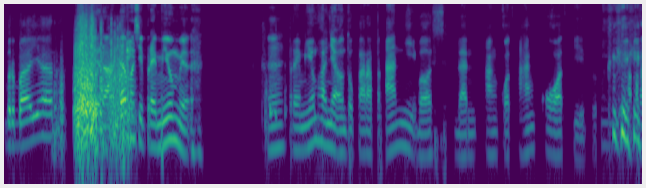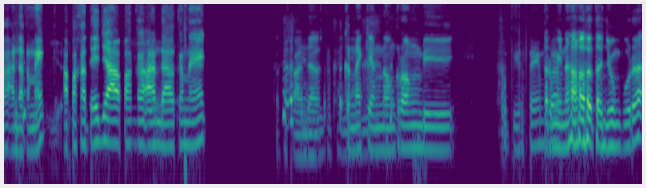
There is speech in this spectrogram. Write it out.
Berbayar. Daerah Anda masih premium ya? Premium hanya untuk para petani, bos, dan angkot-angkot gitu. Apakah anda kenek? Apakah Teja? Apakah Iya. anda kenek? Apakah Anda kenek yang nongkrong di terminal Tanjung Pura?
